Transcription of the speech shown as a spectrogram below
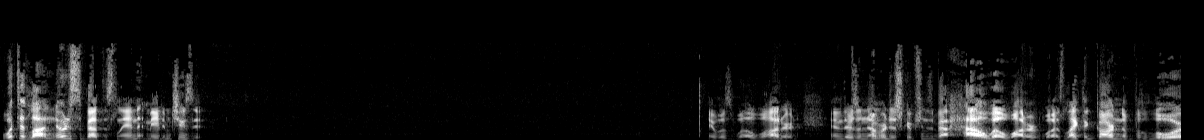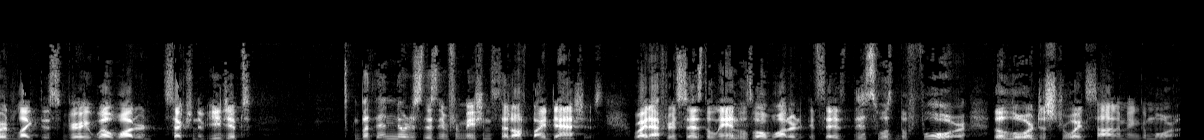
What did Lot notice about this land that made him choose it? It was well watered. And there's a number of descriptions about how well watered it was, like the garden of the Lord, like this very well watered section of Egypt. But then notice this information set off by dashes. Right after it says the land was well watered, it says this was before the Lord destroyed Sodom and Gomorrah.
